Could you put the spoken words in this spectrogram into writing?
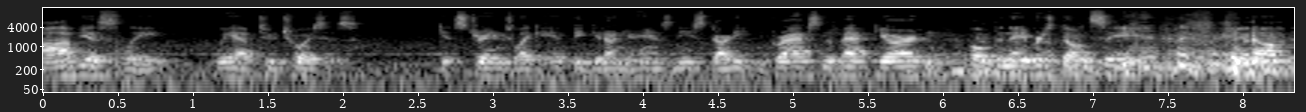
obviously we have two choices. Get strange like a hippie, get on your hands and knees, start eating grass in the backyard and hope the neighbors don't see, you know?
